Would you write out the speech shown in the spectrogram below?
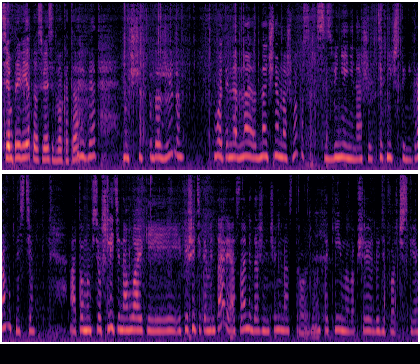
Всем привет, на связи два кота. Привет. Мы чуть-чуть подожили. Вот, и на- на- начнем наш выпуск с извинений нашей технической неграмотности. А то мы все шлите нам лайки и, и пишите комментарии, а сами даже ничего не настроили. Вот такие мы вообще люди творческие.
